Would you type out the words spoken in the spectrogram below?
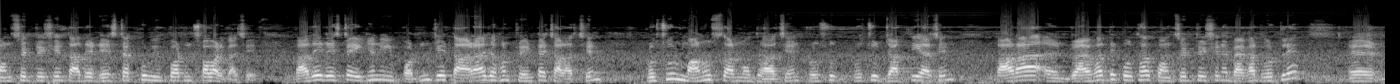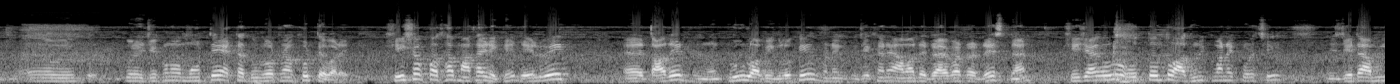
কনসেন্ট্রেশন তাদের রেস্টটা খুব ইম্পর্টেন্ট সবার কাছে। তাদের রেস্টটা এই জন্যই ইম্পর্টেন্ট যে, তারা যখন ট্রেনটা চালাচ্ছেন প্রচুর মানুষ তার মধ্যে আছেন, প্রচুর প্রচুর যাত্রী আছেন। তারা ড্রাইভারদের কোথাও কনসেন্ট্রেশনে ব্যাঘাত ঘটলে যে কোনো মুহূর্তে একটা দুর্ঘটনা ঘটতে পারে। সেই সব কথা মাথায় রেখে রেলওয়ে তাদের ক্রু লবিগুলোকে মানে যেখানে আমাদের ড্রাইভাররা রেস্ট নেন, সেই জায়গাগুলো অত্যন্ত আধুনিক মানের করেছি, যেটা আমি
